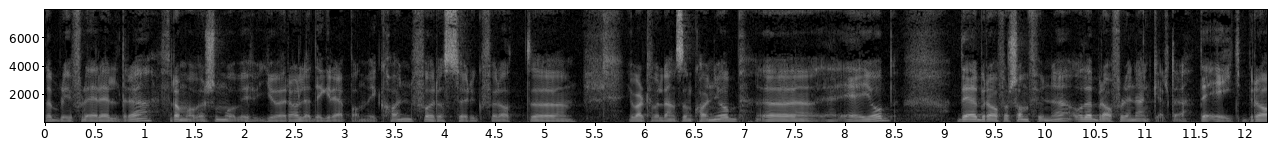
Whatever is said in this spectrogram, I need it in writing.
Det blir flere eldre. Framover må vi gjøre alle de grepene vi kan for å sørge for at uh, i hvert fall den som kan jobbe, uh, er i jobb. Det er bra for samfunnet, og det er bra for den enkelte. Det er ikke bra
